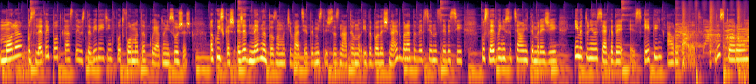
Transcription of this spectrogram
моля, последвай подкаста и остави рейтинг в платформата, в която ни слушаш. Ако искаш ежедневна доза мотивация да мислиш съзнателно и да бъдеш най-добрата версия на себе си, последвай ни в социалните мрежи. Името ни навсякъде е Escaping Autopilot. До скоро!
